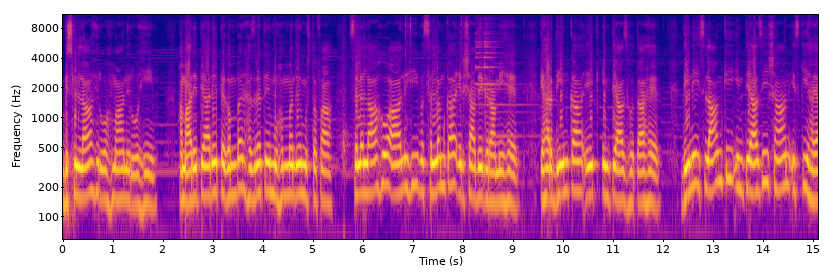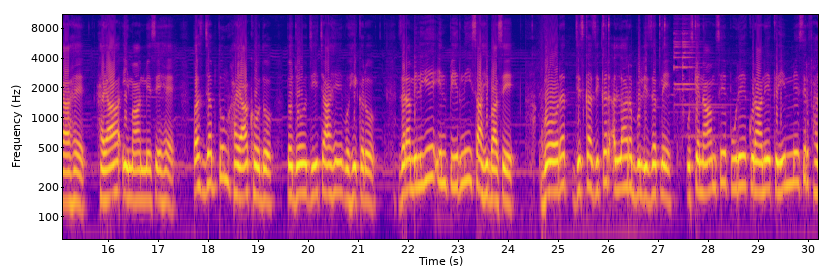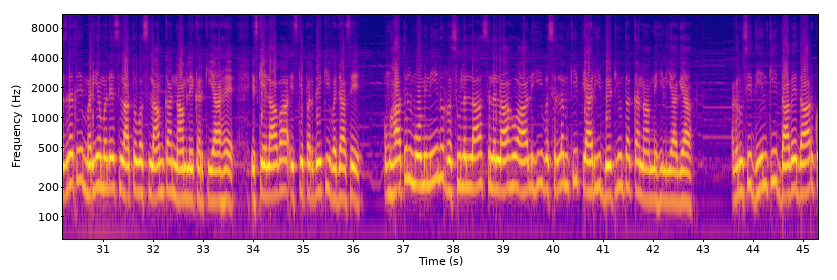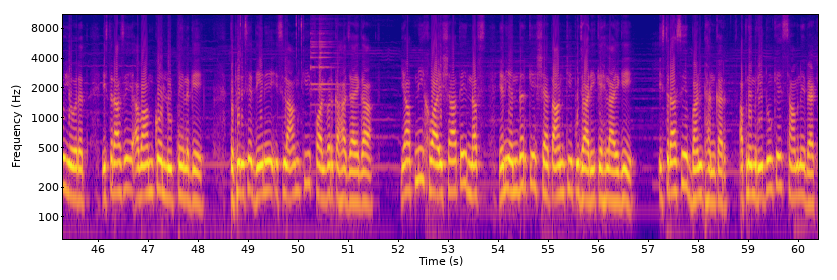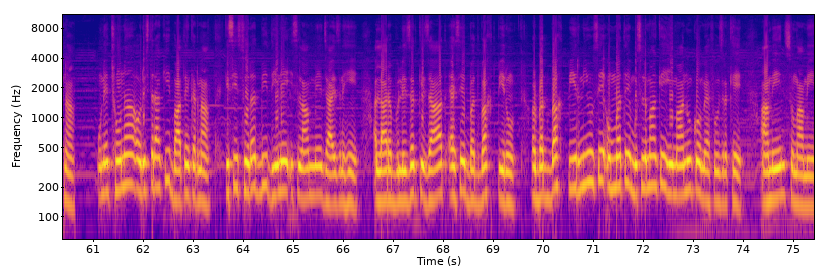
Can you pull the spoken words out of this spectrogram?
बिसमीम हमारे प्यारे पैगंबर हज़रत मोहम्मद मुस्तफ़ा सल्लल्लाहु अलैहि वसल्लम का इरशाद ग्रामी है कि हर दीन का एक इम्तियाज़ होता है। दीन इस्लाम की इम्तियाज़ी शान इसकी हया है। हया ईमान में से है। बस जब तुम हया खो दो तो जो जी चाहे वही करो। ज़रा मिलिए इन पीरनी साहिबा से। वो औरत जिसका ज़िक्र अल्लाह रब्बुल इज़्ज़त ने, उसके नाम से पूरे कुरान करीम में सिर्फ़ हज़रत मरियम वसलाम का नाम लेकर किया है। इसके अलावा इसके पर्दे की वजह से उम्हातुलमोमिन रसूलुल्लाह सल्लल्लाहु अलैहि वसल्लम की प्यारी बेटियों तक का नाम नहीं लिया गया। अगर उसी दीन की दावेदार कोई औरत इस तरह से आवाम को लूटने लगे तो फिर इसे दीन इस्लाम की फॉलोअर कहा जाएगा। या अपनी ख्वाहिशात नफ्स यानी अंदर के शैतान की पुजारी कहलाएगी। इस तरह से बन ठन कर अपने मरीदों के सामने बैठना, उन्हें छूना और इस तरह की बातें करना किसी सूरत भी दीन इस्लाम में जायज़ नहीं। अल्लाह रब्बुल्ज़त की ज़ात ऐसे बदबख्त पीरों और बदबख्त पीरनियों से उम्मत मुसलमा के ईमानों को महफूज रखे। आमीन सुमामीन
